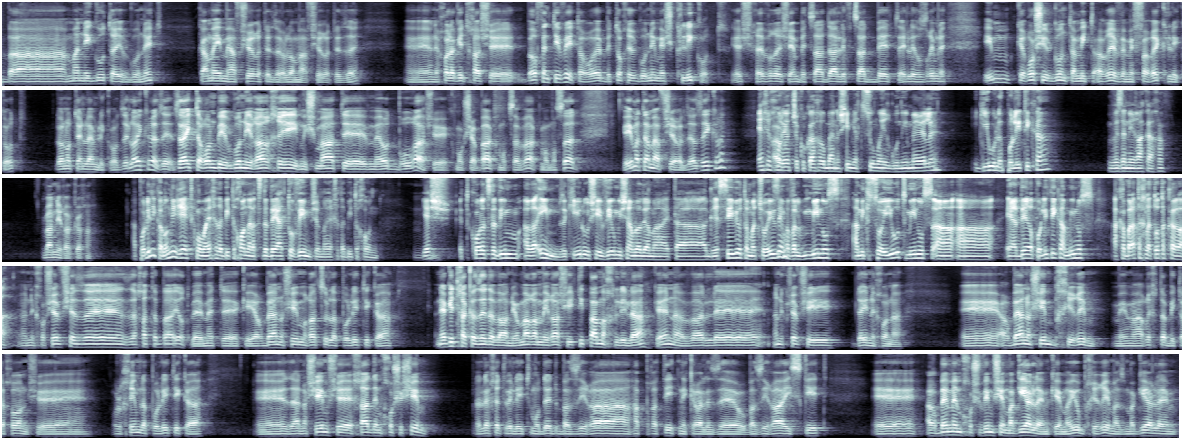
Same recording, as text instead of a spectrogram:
במנהיגות הארגונית, כמה היא מאפשרת את זה או לא מאפשרת את זה. אני יכול להגיד לך שבאופן טבעי, אתה רואה בתוך ארגונים יש קליקות, יש חבר'ה שהם בצד א', צד ב', אלה עוזרים ל... אם כראש ארגון אתה מתערב ומפרק קליקות, לא נותן להם לקרות, זה לא יקרה, זה, זה היתרון בארגון היררכי, משמעת מאוד ברורה, כמו שב"כ, כמו צבא, כמו מוסד, ואם אתה מאפשר את זה, אז זה יקרה. איך יכול להיות שכל כך הרבה אנשים יצאו מהארגונים האלה, הגיעו לפוליטיקה, וזה נראה ככה? מה נראה ככה? הפוליטיקה לא נראית כמו מערכת הביטחון על הצדדי הטובים של מערכת הביטחון. יש את כל הצדדים הרעים, זה כאילו שהביאו משם, לא יודע מה, את האגרסיביות, המצ'ואיזם, אבל מינוס המקצועיות, מינוס היעדר הפוליטיקה, מינוס הקבלת החלטות הכרה. אני חושב שזה אחת הבעיות באמת, כי הרבה אנשים רצו לפוליטיקה. אני אגיד לך כזה דבר, אני אומר אמירה שהיא טיפה מכלילה, כן, אבל אני חושב שהיא... די נכונה. הרבה אנשים בכירים ממערכת הביטחון שהולכים לפוליטיקה, זה אנשים שאחד הם חוששים ללכת ולהתמודד בזירה הפרטית נקרא לזה, או בזירה העסקית. הרבה מהם חושבים שמגיע להם, כי הם היו בכירים, אז מגיע להם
